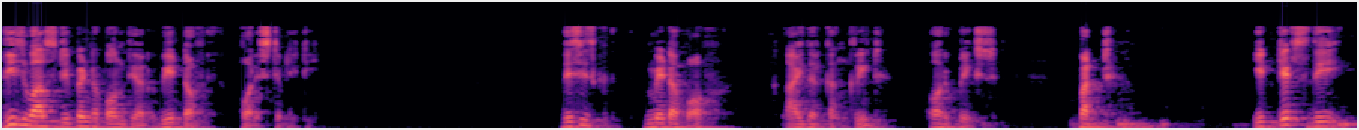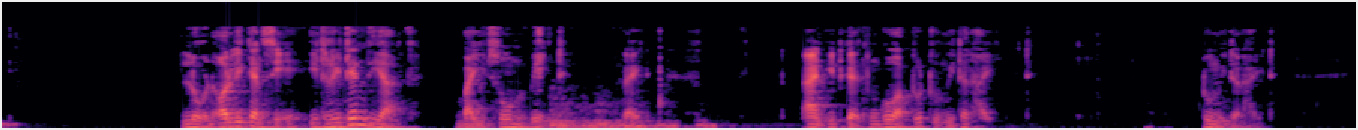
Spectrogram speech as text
these walls depend upon their weight of for stability. This is made up of either concrete or bricks, but it takes the load or we can say it retained the earth by its own weight right? And it can go up to 2 meter height 2 meter height.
